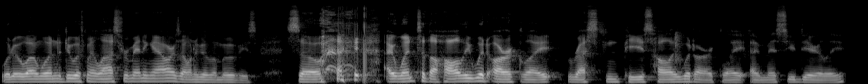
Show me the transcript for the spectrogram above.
What do I want to do with my last remaining hours? I want to go to the movies. So I went to the Hollywood ArcLight. Rest in peace, Hollywood ArcLight. I miss you dearly.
